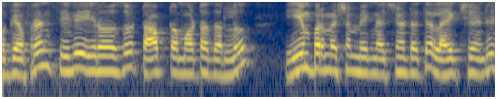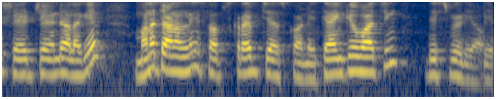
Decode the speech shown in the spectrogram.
okay friends ఇవి ఈరోజు టాప్ టొమాటో ధరలు. ఈ ఇన్ఫర్మేషన్ మీకు నచ్చినట్లయితే లైక్ చేయండి షేర్ చేయండి అలాగే మన ఛానల్ని సబ్స్క్రైబ్ చేసుకోండి. Thank you watching this video.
